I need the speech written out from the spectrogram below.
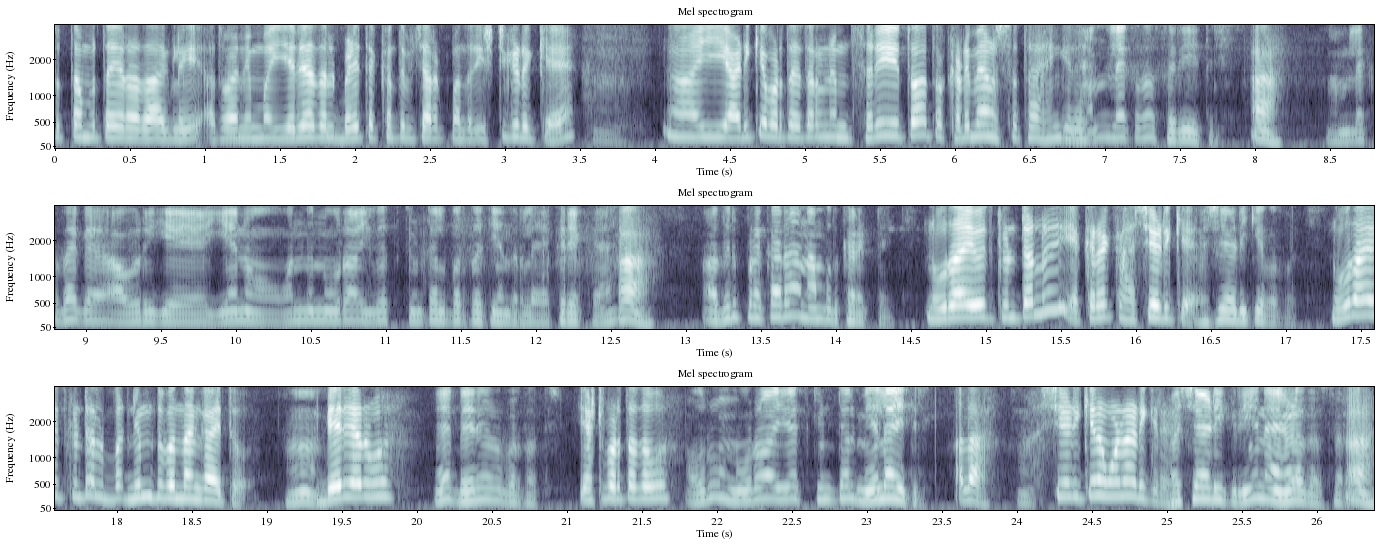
ಸುತ್ತಮುತ್ತ ಇರೋದಾಗಲಿ ಅಥವಾ ನಿಮ್ಮ ಏರಿಯಾದಲ್ಲಿ ಬೆಳೀತಕ್ಕಂಥ ವಿಚಾರಕ್ಕೆ ಬಂದ್ರೆ ಇಷ್ಟು ಗಿಡಕ್ಕೆ ಈ ಅಡಿಕೆ ಬರ್ತಾ ಇದ್ರೆ ನಿಮ್ದು ಸರಿ ಇತ್ತು ಅಥವಾ ಕಡಿಮೆ ಅನಿಸುತ್ತಾ ಹೆಂಗಿದೆ? ಲೆಕ್ಕದ ಸರಿ ಐತ್ರಿ. ಹಾಂ. ನಮ್ಮ ಲೆಕ್ಕದಾಗ ಅವರಿಗೆ ಏನು ಒಂದು ನೂರ ಐವತ್ತು ಕ್ವಿಂಟಲ್ ಬರ್ತೈತಿ ಅಂದ್ರಲ್ಲ ಎಕರೆಕ್ಕೆ ಹಾಂ. ಅದ್ರ ಪ್ರಕಾರ ನಮ್ದು ಕರೆಕ್ಟ್ ಐತಿ. ನೂರ ಐವತ್ತು ಕ್ವಿಂಟಲ್ ಎಕರೆಗೆ ಹಸಿ ಅಡಿಕೆ? ಹಸಿ ಅಡಿಕೆ ಬರ್ತೈತಿ. ನೂರ ಐವತ್ತು ಕ್ವಿಂಟಲ್ ಬ ನಿಮ್ದು ಬಂದಂಗೆ ಆಯಿತು. ಹಾಂ. ಬೇರೆ ಯಾರು? ಏ ಬೇರೆಯವ್ರು ಬರ್ತೈತಿ ಎಷ್ಟು ಬರ್ತದವು? ಅವರು ನೂರ ಐವತ್ತು ಕ್ವಿಂಟಲ್ ಮೇಲೆ ಐತ್ರಿ. ಅಲ್ಲ ಹಸಿ ಅಡಿಕೆನ ಒಣ ಅಡಿಕೆ ಹಸಿ ಅಡಿಕೆ ರೀ ನಾ ಹೇಳದ ಸರ್. ಹಾಂ.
